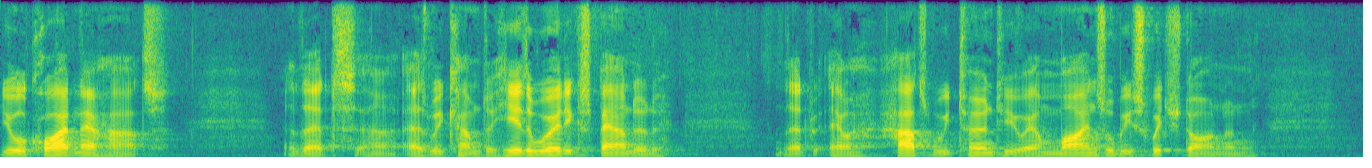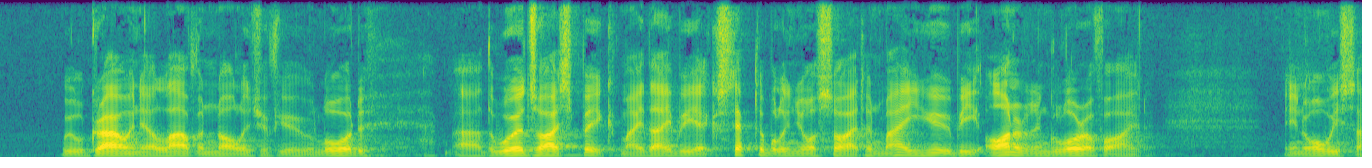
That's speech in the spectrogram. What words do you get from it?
you will quieten our hearts, that uh, as we come to hear the word expounded, that our hearts will be turned to you, our minds will be switched on, and we will grow in our love and knowledge of you. Lord, uh, the words I speak, may they be acceptable in your sight, and may you be honoured and glorified in all we say.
